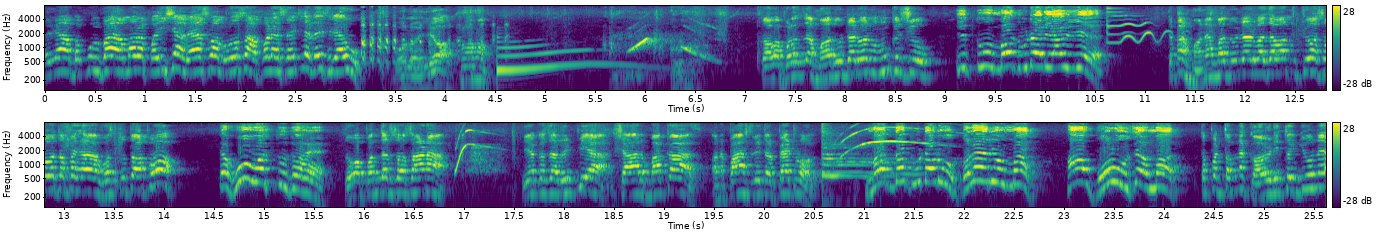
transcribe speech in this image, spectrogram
અરે આ બકુલભાઈ અમારા પૈસા વેસવા રોસા પડે છે એટલે નથી રહેવું. બોલો લ્યો. તો આવા ફળદા મધ ઉડાડવાનું શું કરશું? એ તું મધ ઉડાડી આવજે. તો પણ મને મધ ઉડાડવા જવાનું કયો છો? તો પછી આ વસ્તુ તો આપો. તો હું વસ્તુ તો હે? તો પંદરસો સાણા એક હજાર રૂપિયા ચાર બાકાસ અને પાંચ લીટર પેટ્રોલ. મત નથી ઉડાડવું ભલે રહ્યું મત હા ભોળું છે મત તો પણ તમને કરડી તો ગયું ને?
